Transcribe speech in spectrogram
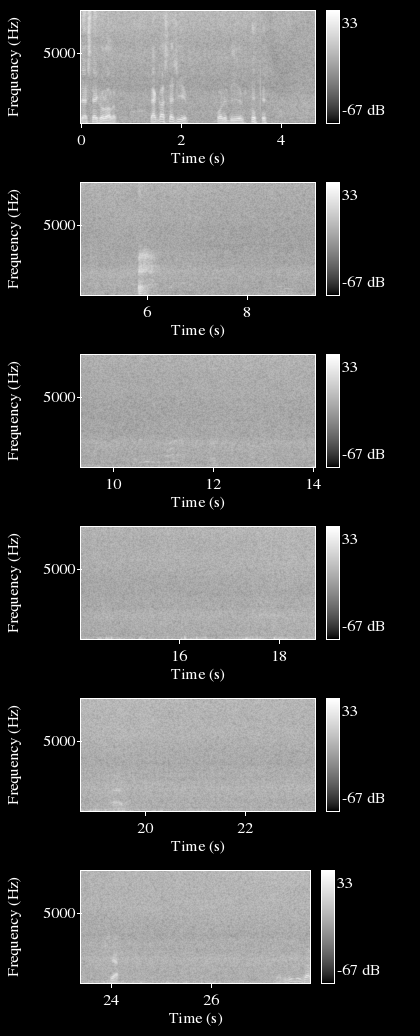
destek olalım. Ben gazeteciyim. Onu diyeyim. Güzel. Gidebilir miyiz ha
